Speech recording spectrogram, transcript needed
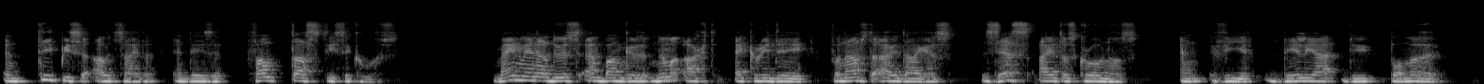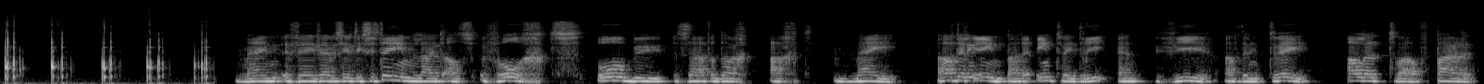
Een typische outsider in deze fantastische koers. Mijn winnaar dus en banker nummer 8 Day, voornaamste uitdagers 6 Aitos Kronos en 4 Delia du Pommere. Mijn V75 systeem luidt als volgt. Obu zaterdag 8 mei. Afdeling 1 paarden 1, 2, 3 en 4. Afdeling 2 alle 12 paarden.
